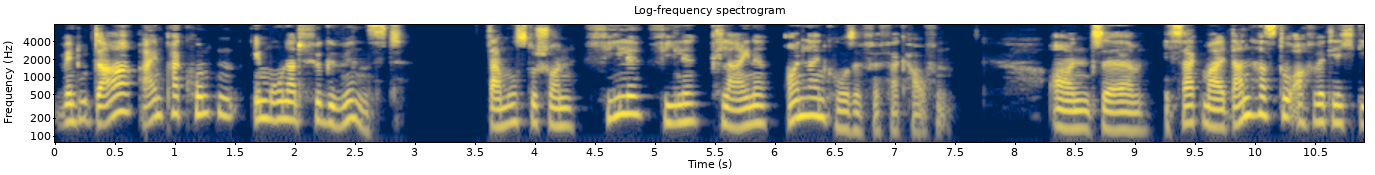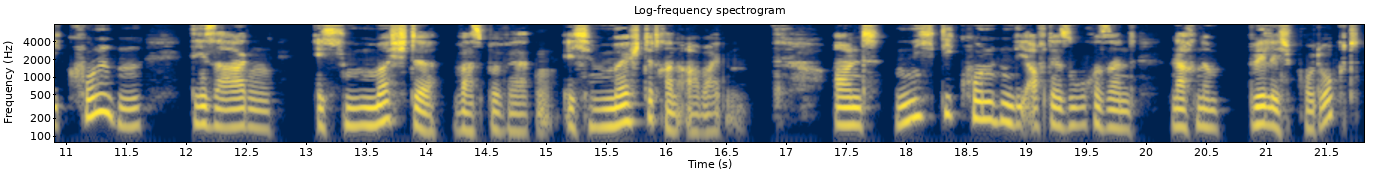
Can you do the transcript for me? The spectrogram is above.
wenn du da ein paar Kunden im Monat für gewinnst, da musst du schon viele, viele kleine Online-Kurse für verkaufen. Und äh, ich sag mal, dann hast du auch wirklich die Kunden, die sagen, ich möchte was bewirken, ich möchte dran arbeiten. Und nicht die Kunden, die auf der Suche sind nach einem Billigprodukt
